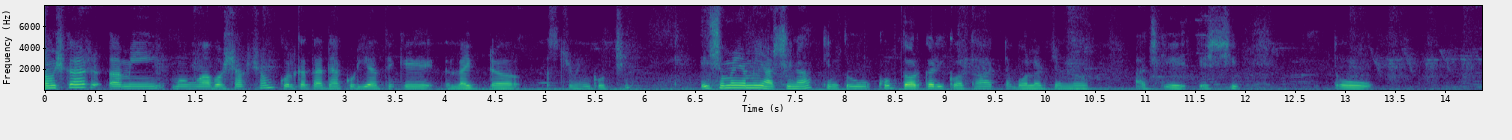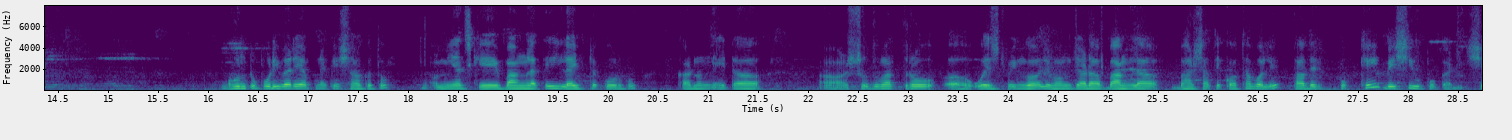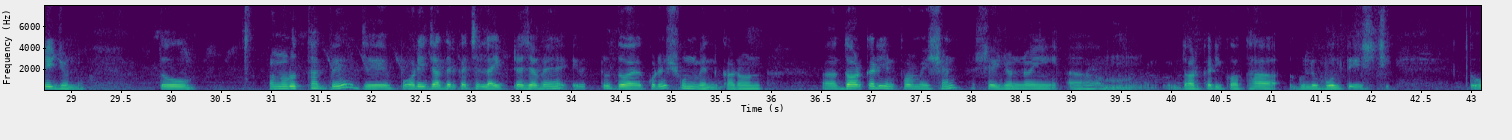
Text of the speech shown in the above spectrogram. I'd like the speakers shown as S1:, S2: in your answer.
S1: নমস্কার, আমি মহুয়া বর্ষাক্ষম, কলকাতা ঢাকুরিয়া থেকে লাইভটা স্ট্রিমিং করছি। এই সময় আমি আসি না, কিন্তু খুব দরকারি কথা একটা বলার জন্য আজকে এসছি। তো ঘন্টু পরিবারে আপনাকে স্বাগত। আমি আজকে বাংলাতেই লাইভটা করব, কারণ এটা শুধুমাত্র ওয়েস্ট বেঙ্গল এবং যারা বাংলা ভাষাতে কথা বলে তাদের পক্ষেই বেশি উপকারী, সেই জন্য। তো অনুরোধ থাকবে যে পরে যাদের কাছে লাইভটা যাবে একটু দয়া করে শুনবেন। কারণ দরকারি ইনফরমেশন সেই জন্যই দরকারি কথাগুলো বলতে এসছি। তো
